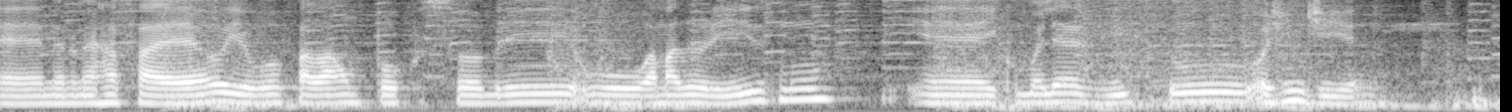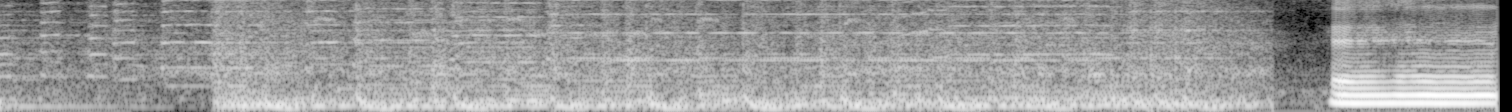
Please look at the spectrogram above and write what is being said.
É, meu nome é Rafael e eu vou falar um pouco sobre o amadorismo é, e como ele é visto hoje em dia. É,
